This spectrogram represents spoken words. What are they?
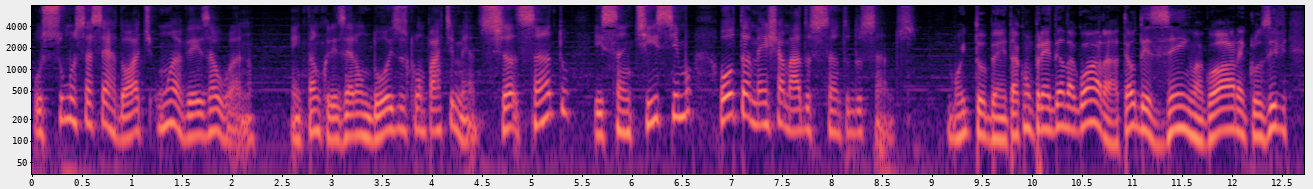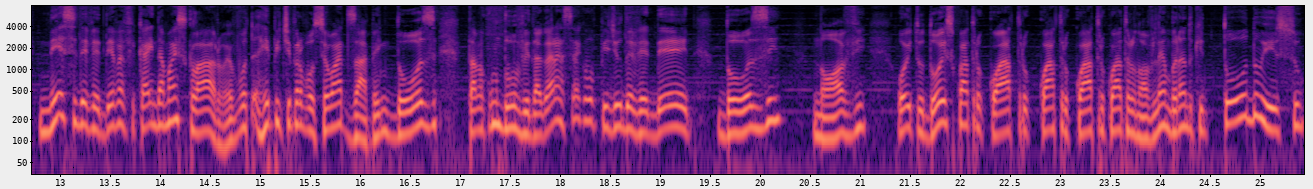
o sumo sacerdote uma vez ao ano. Então, Cris, eram dois os compartimentos, Santo e Santíssimo, ou também chamado Santo dos Santos. Muito bem, está compreendendo agora? Até o desenho agora, inclusive nesse DVD vai ficar ainda mais claro. Eu vou repetir para você o WhatsApp, em 12, estava com dúvida. Agora será que eu vou pedir o DVD 12 982444449. Lembrando que tudo isso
